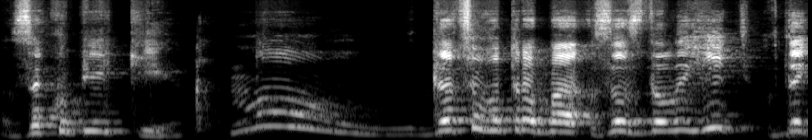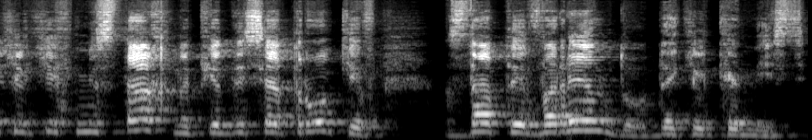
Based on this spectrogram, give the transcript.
за копійки. Ну для цього треба заздалегідь в декількох містах на 50 років здати в оренду декілька місць,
